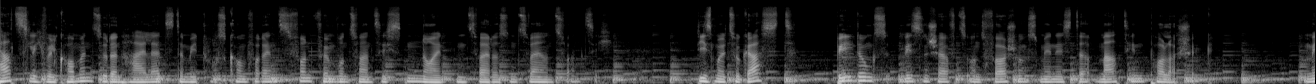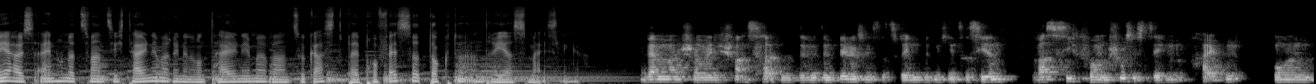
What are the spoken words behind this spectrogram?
Herzlich willkommen zu den Highlights der Mittwochskonferenz von 25.09.2022. Diesmal zu Gast Bildungs-, Wissenschafts- und Forschungsminister Martin Polaschek. Mehr als 120 Teilnehmerinnen und Teilnehmer waren zu Gast bei Professor Dr. Andreas Meislinger. Wenn man schon mal die Chance hat, mit dem Bildungsminister zu reden, würde mich interessieren, was Sie vom Schulsystem halten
